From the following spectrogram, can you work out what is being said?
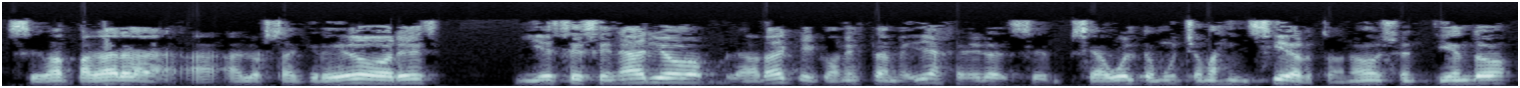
se va a pagar a, los acreedores. Y ese escenario, la verdad que con esta medida genera, se, ha vuelto mucho más incierto, ¿no? Yo entiendo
